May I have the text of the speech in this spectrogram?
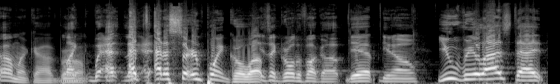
oh my god, bro. Like, at, like- at, at a certain point, grow up. It's like grow the fuck up. Yep. You know. you realize that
